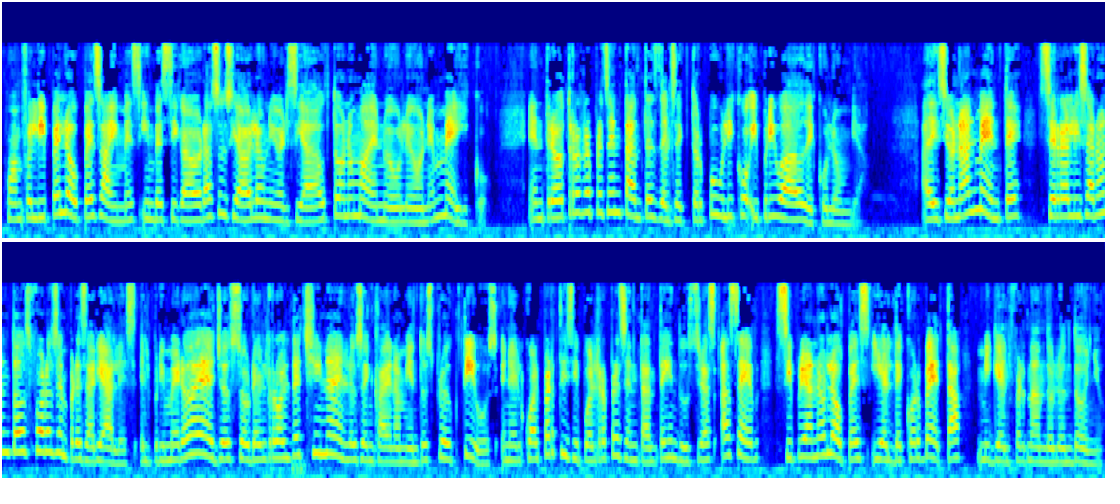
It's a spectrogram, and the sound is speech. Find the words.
Juan Felipe López Aimes, investigador asociado de la Universidad Autónoma de Nuevo León en México, entre otros representantes del sector público y privado de Colombia. Adicionalmente, se realizaron dos foros empresariales, el primero de ellos sobre el rol de China en los encadenamientos productivos, en el cual participó el representante de Industrias ASEB, Cipriano López, y el de Corbeta, Miguel Fernando Londoño.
